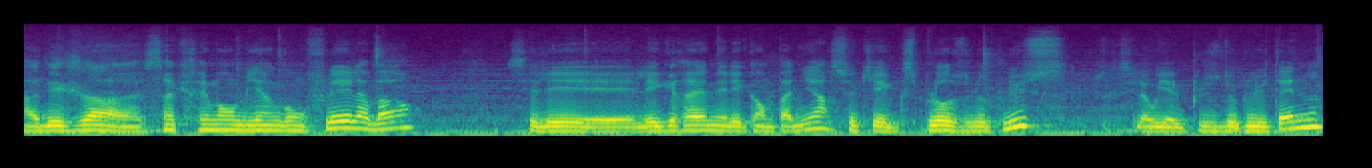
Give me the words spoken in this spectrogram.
a déjà sacrément bien gonflé là-bas. C'est les, graines et les campagnards, ceux qui explosent le plus, c'est là où il y a le plus de gluten.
